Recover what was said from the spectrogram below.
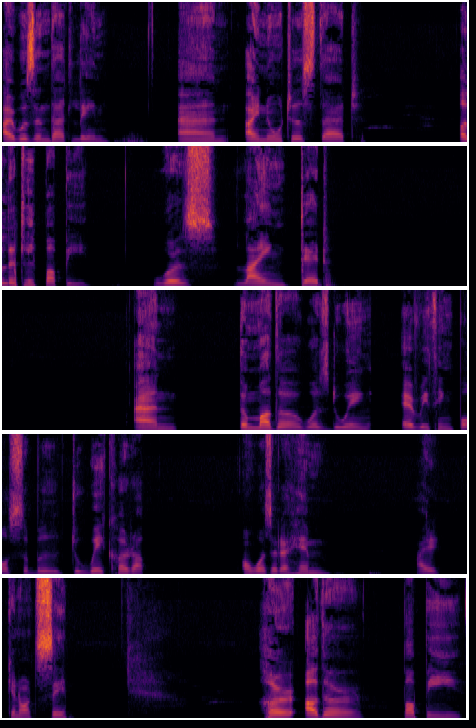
I was in that lane and I noticed that a little puppy was lying dead. And the mother was doing everything possible to wake her up. Or was it a him? I cannot say. Her other puppy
